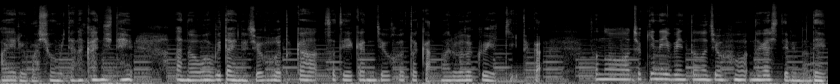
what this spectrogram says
会える場所みたいな感じで あの、舞台の情報とか撮影会の情報とか、まあ、朗読劇とかその直近のイベントの情報を流してるので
